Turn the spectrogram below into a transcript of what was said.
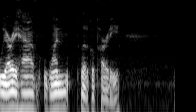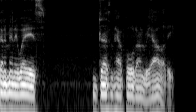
we already have one political party that, in many ways, doesn't have hold on reality.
